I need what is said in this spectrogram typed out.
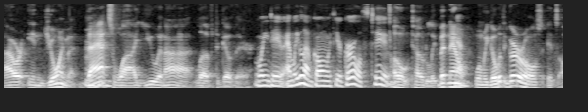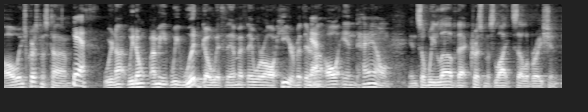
our enjoyment. That's why you and I love to go there. We do. And we love going with your girls too. Oh, totally. But now, Yeah. when we go with the girls, it's always Christmas time. Yes. We're not. We don't. I mean, we would go with them if they were all here, but they're Yeah. not all in town, and so we love that Christmas light celebration.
